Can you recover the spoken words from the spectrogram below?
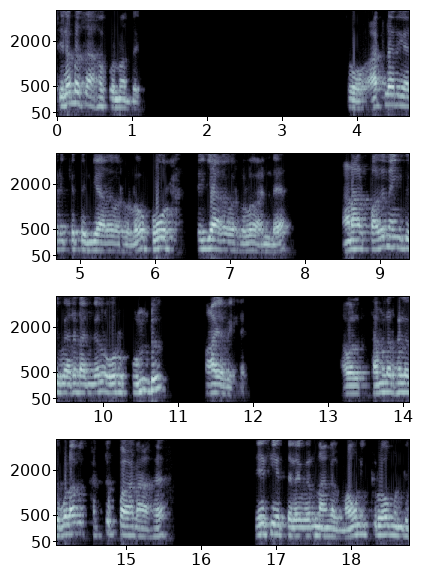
சிலபஸாக கொண்டு வந்தது. ஸோ ஆட்லரி அடிக்க தெரியாதவர்களோ போர் செய்யாதவர்களோ அல்ல. ஆனால் பதினைந்து வருடங்கள் ஒரு குண்டு பாயவில்லை. அவள் தமிழர்கள் எவ்வளவு கட்டுப்பாடாக தேசிய தலைவர் நாங்கள் மௌனிக்கிறோம் என்று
